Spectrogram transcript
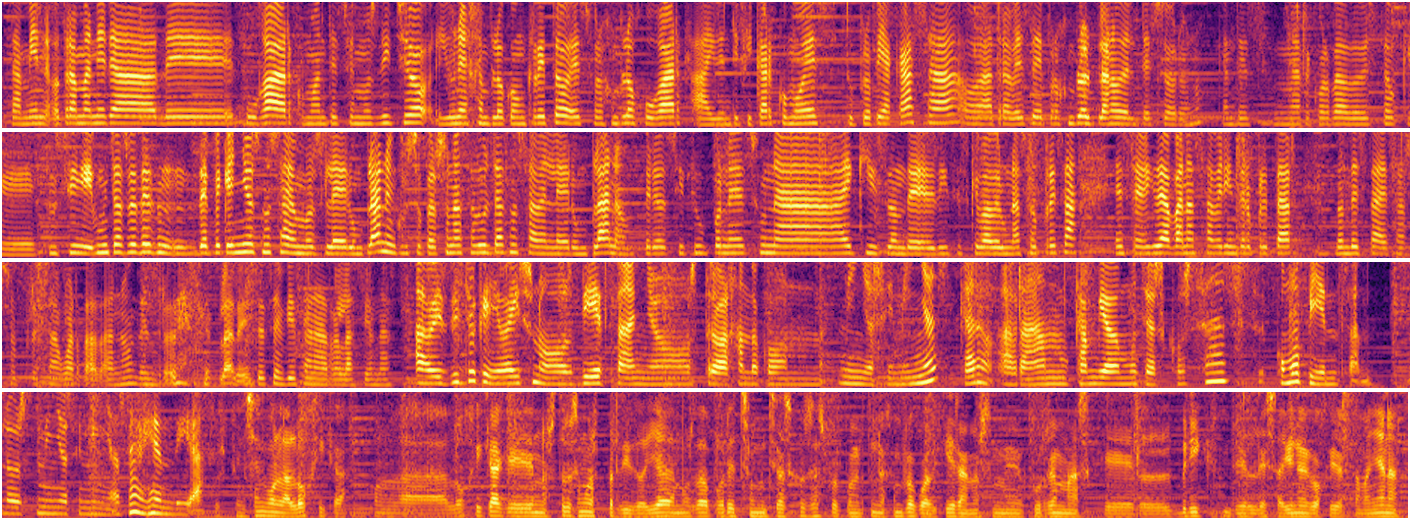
También otra manera de jugar, como antes hemos dicho, y un ejemplo concreto es, por ejemplo, jugar a identificar cómo es tu propia casa o a través de, por ejemplo, el plano del tesoro, ¿no? Que antes me ha recordado esto que tú sí, muchas veces de pequeños no sabemos leer un plano, incluso personas adultas no saben leer un plano, pero si tú pones una X donde dices que va a haber una sorpresa, enseguida van a saber interpretar dónde está esa sorpresa guardada, ¿no? Dentro de ese plano, entonces empiezan a relacionar. Habéis dicho que lleváis unos 10 años trabajando con niños y niñas. Claro, habrán cambiado muchas cosas. ¿Cómo piensan los niños y niñas de hoy en día? Pues piensan con la lógica, con la lógica que nosotros hemos perdido ya. Hemos dado por hecho muchas cosas, por ponerte un ejemplo cualquiera. No se me ocurre más que el brick del desayuno que he cogido esta mañana.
